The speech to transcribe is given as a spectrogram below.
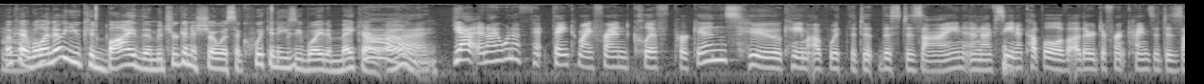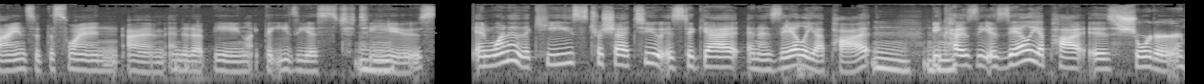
-hmm. Okay, well, I know you could buy them, but you're going to show us a quick and easy way to make yeah. our own. Yeah, and I want to thank my friend Cliff Perkins who came up with de this design, and I've seen a couple of other different kinds of designs, but this one um, ended up being like the easiest to mm -hmm. use. And one of the keys, Trisha, too, is to get an azalea pot mm, mm -hmm. because the azalea pot is shorter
